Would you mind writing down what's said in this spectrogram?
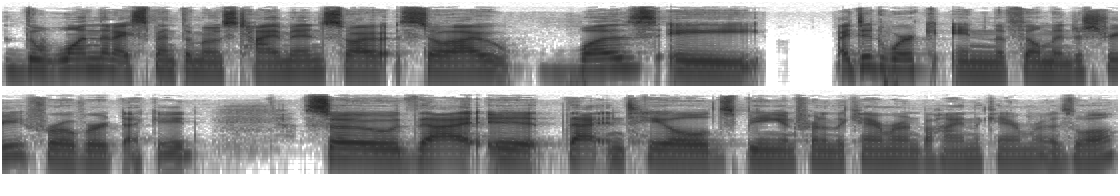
the one that I spent the most time in. So I, so I was a, I did work in the film industry for over a decade. So that it that entailed being in front of the camera and behind the camera as well.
